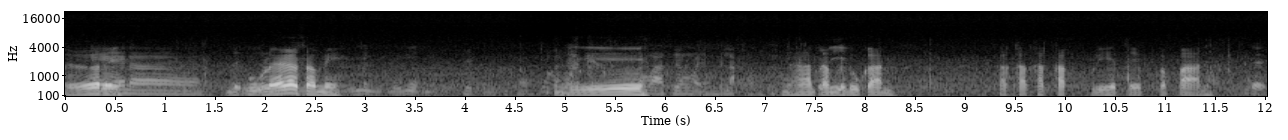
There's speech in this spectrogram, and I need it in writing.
เออได้นะได้อุแล้วซ้ำนี่มันบุมุเฮ็ดนี่ว่าเครื่องใหม่มันเป็นลักอาหารตามฤดูกาลคักคักคักคักพอดีเฮ็ดเต็มกับป่านี่เด็ก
